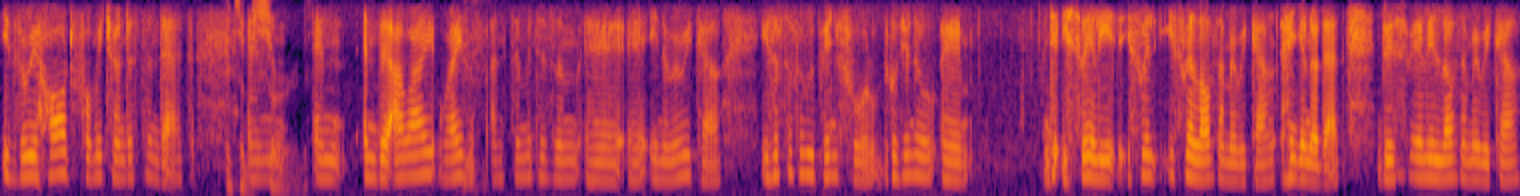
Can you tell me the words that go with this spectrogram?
it's very hard for me to understand that. It's And- absurd. And and, the ri- rise of anti-Semitism uh, uh, in America is also very painful because you know. Um, the Israeli Israel Israel loves America, you know that. The Israeli loves America,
